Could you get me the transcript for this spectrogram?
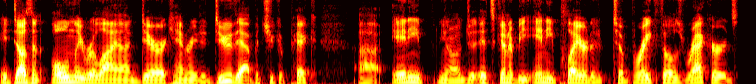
it doesn't only rely on Derrick Henry to do that, but you could pick uh, any, you know, it's going to be any player to, to break those records.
